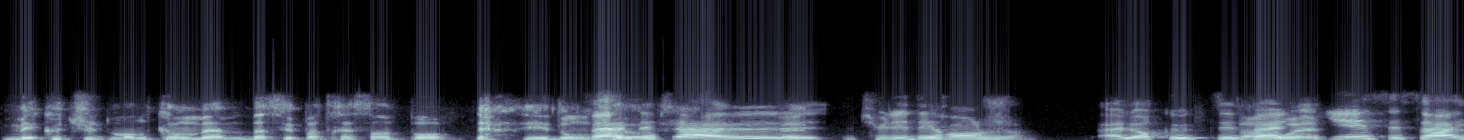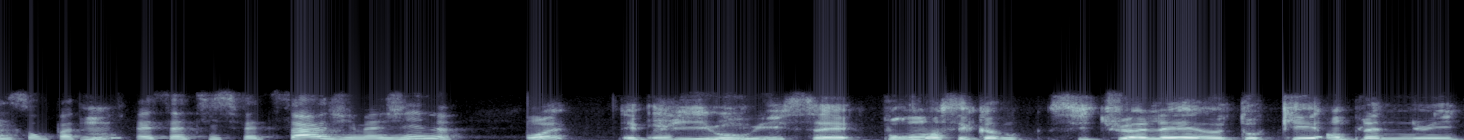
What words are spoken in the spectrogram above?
mais que tu demandes quand même, bah c'est pas très sympa. Et donc bah, euh, déjà, euh, tu les déranges alors que tu bah, pas c'est ça, ils sont pas hmm. très satisfaits de ça, j'imagine. Ouais. Et, puis oui, c'est pour moi c'est comme si tu allais euh, toquer en pleine nuit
